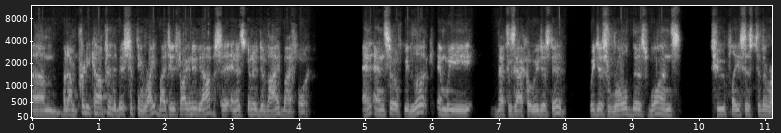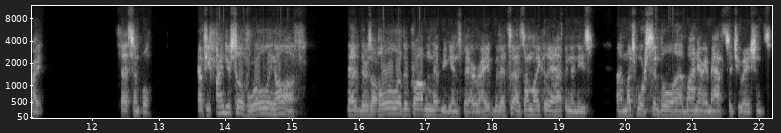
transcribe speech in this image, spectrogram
um, but I'm pretty confident that bit shifting right by two is probably going to do the opposite, and it's going to divide by four. And, and so if we look and we, that's exactly what we just did. We just rolled those ones two places to the right. It's that simple. Now, if you find yourself rolling off, that there's a whole other problem that begins there, right? But that's, that's unlikely to happen in these uh, much more simple uh, binary math situations.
